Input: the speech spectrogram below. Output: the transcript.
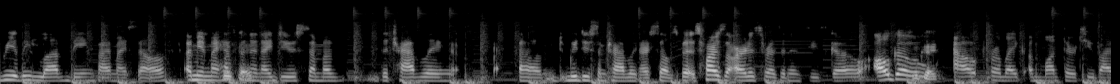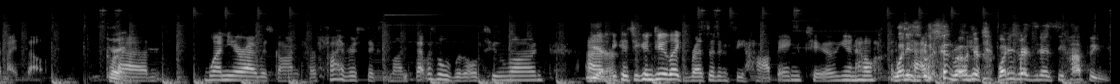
really love being by myself. I mean, my husband Okay. and I do some of the traveling. Um, we do some traveling ourselves, but as far as the artist residencies go, I'll go Okay. out for like a month or two by myself. Correct Um, one year I was gone for five or six months. That was a little too long um, Yeah. because you can do like residency hopping too, you know? what is what is residency hopping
